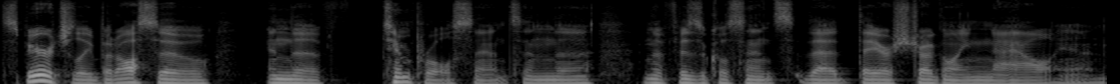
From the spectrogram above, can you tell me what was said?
spiritually, but also in the temporal sense, in the in the physical sense that they are struggling now in.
